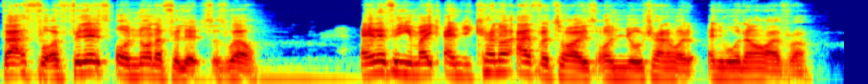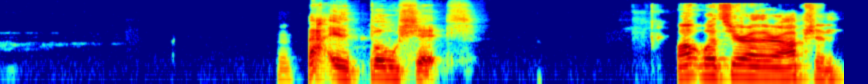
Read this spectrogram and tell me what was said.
That's for affiliates or non-affiliates as well. Anything you make, and you cannot advertise on your channel anymore now either. Hmm. That is bullshit. Well, what's your other option?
